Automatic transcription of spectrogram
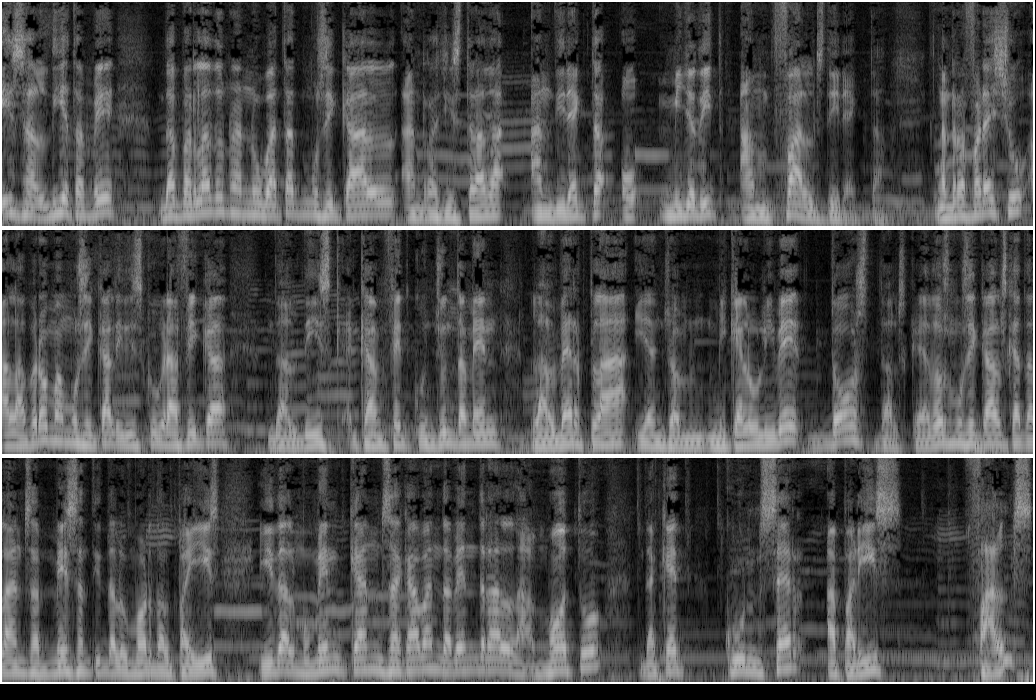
és el dia també de parlar d'una novetat musical enregistrada en directe, o millor dit, en fals directe. Em refereixo a la broma musical i discogràfica del disc que han fet conjuntament l'Albert Pla i en Joan Miquel Oliver, dos dels creadors musicals catalans amb més sentit de l'humor del país i del moment que ens acaben de vendre la moto d'aquest concert a París fals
